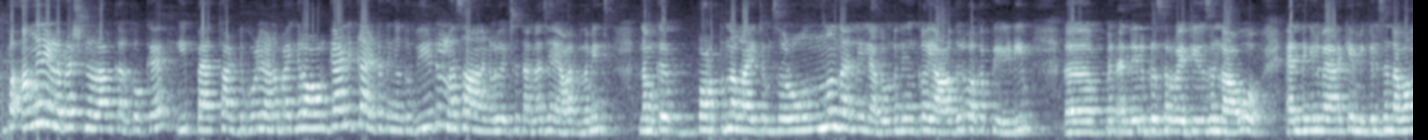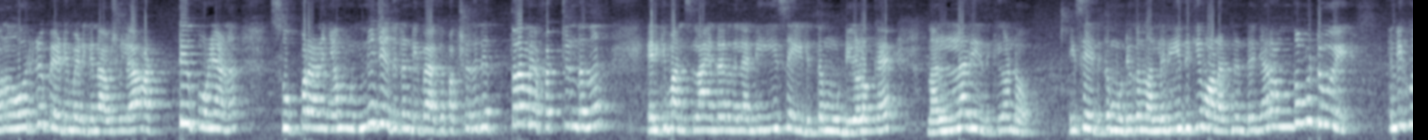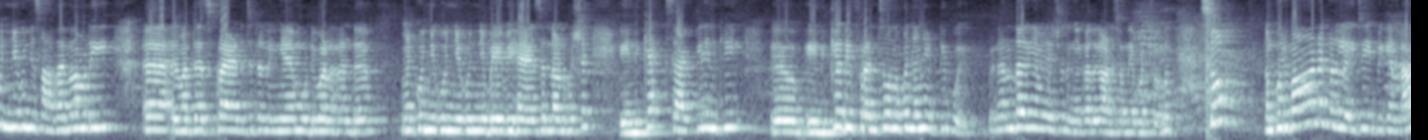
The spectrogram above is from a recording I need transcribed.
അപ്പൊ അങ്ങനെയുള്ള പ്രശ്നമുള്ള ആൾക്കാർക്കൊക്കെ ഈ പാക്ക് അടിപൊളിയാണ്. ഭയങ്കര ഓർഗാനിക് ആയിട്ട് നിങ്ങൾക്ക് വീട്ടിലുള്ള സാധനങ്ങൾ വെച്ച് തന്നെ ചെയ്യാൻ പറ്റുന്നത് മീൻസ് നമുക്ക് പുറത്തുനിന്നുള്ള ഐറ്റംസുകൾ ഒന്നും തന്നെ ഇല്ല. അതുകൊണ്ട് നിങ്ങൾക്ക് യാതൊരു വക പേടിയും എന്തെങ്കിലും പ്രിസർവേറ്റീവ്സ് ഉണ്ടാവോ എന്തെങ്കിലും വേറെ കെമിക്കൽസ് ഉണ്ടാവോ അങ്ങനെ ഒരു പേടി മേടിക്കേണ്ട ആവശ്യമില്ല. അടിപൊളിയാണ്. സൂപ്പറാണ് ഞാൻ മുന്നും ചെയ്തിട്ടുണ്ട് ഈ പാക്ക് പക്ഷെ ഇതിന് ഇത്ര എഫക്റ്റ് ഉണ്ടെന്ന് എനിക്ക് മനസ്സിലായിട്ടുണ്ടായിരുന്നില്ല എന്റെ ഈ സൈഡിലത്തെ മുടികളൊക്കെ നല്ല രീതിക്ക് കണ്ടോ? ഈ സൈഡിലത്തെ മുടിയൊക്കെ നല്ല രീതിക്ക് വളരുന്നുണ്ട് ഞാൻ അന്തം വിട്ടുപോയി എന്റെ ഈ കുഞ്ഞു കുഞ്ഞു സാധാരണ നമ്മുടെ ഈ മറ്റേ സ്പ്രേ അടിച്ചിട്ടുണ്ടെങ്കിൽ മുടി വളരുന്നുണ്ട് കുഞ്ഞു കുഞ്ഞു കുഞ്ഞു ബേബി ഹെയർസ് ഉണ്ടാവണം. പക്ഷെ എനിക്ക് എക്സാക്ട്ലി എനിക്ക് എനിക്ക് ഡിഫറൻസ് വന്നപ്പോൾ ഞാൻ ഞെട്ടിപ്പോയി. പിന്നെ എന്തായാലും ഞാൻ വിചാരിച്ചു നിങ്ങൾക്ക് അത് കാണിച്ചു തന്നേ പറ്റുമെന്ന് സോ നമുക്ക് ഒരുപാട് അങ്ങോട്ട് ലൈറ്റ് ചെയ്യിപ്പിക്കേണ്ട.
